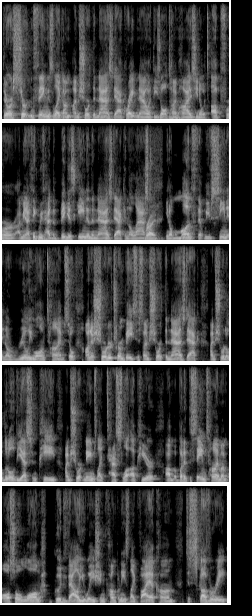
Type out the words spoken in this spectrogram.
there are certain things like I'm, I'm short the Nasdaq right now at these all time mm-hmm. highs. You know, it's up for. I mean, I think we've had the biggest gain in the Nasdaq in the last right. you know month that we've seen in a really long time. So on a shorter term basis, I'm short the Nasdaq. I'm short a little of the S and P. I'm short names like Tesla up here. Um, but at the same time, I'm also long good valuation companies like Viacom, Discovery.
